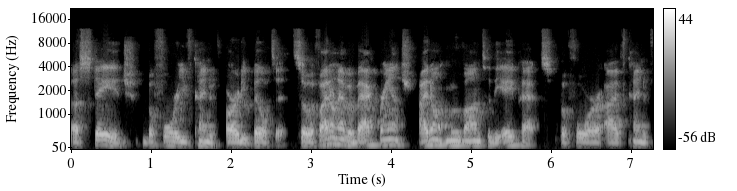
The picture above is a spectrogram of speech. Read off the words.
a stage before you've kind of already built it. So if I don't have a back branch, I don't move on to the apex before I've kind of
